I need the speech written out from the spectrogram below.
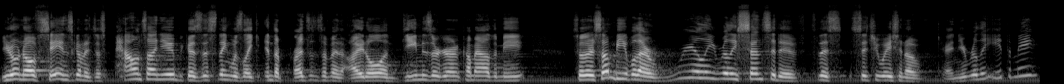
You don't know if Satan's going to just pounce on you because this thing was like in the presence of an idol and demons are going to come out of the meat. So there's some people that are really, really sensitive to this situation of can you really eat the meat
